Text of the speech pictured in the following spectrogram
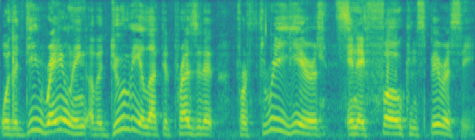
or the derailing of a duly elected president for three years in a faux conspiracy.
